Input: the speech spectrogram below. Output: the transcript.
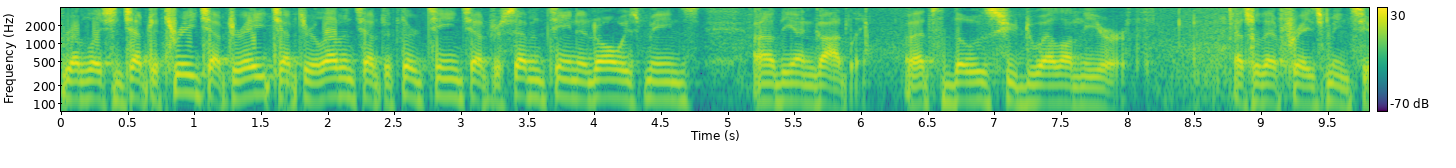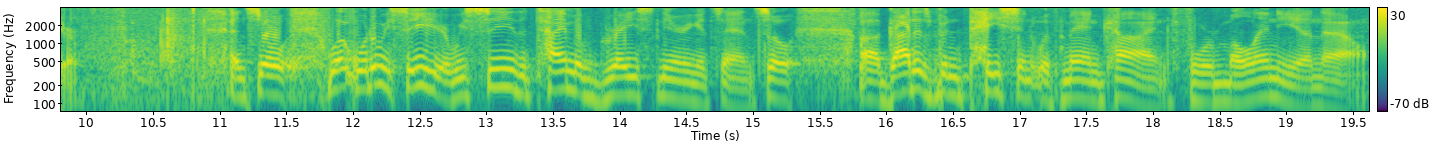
Revelation chapter 3, chapter 8, chapter 11, chapter 13, chapter 17. It always means the ungodly. That's those who dwell on the earth. That's what that phrase means here. And so, what, what do we see here? We see the time of grace nearing its end. So, uh, God has been patient with mankind for millennia now.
